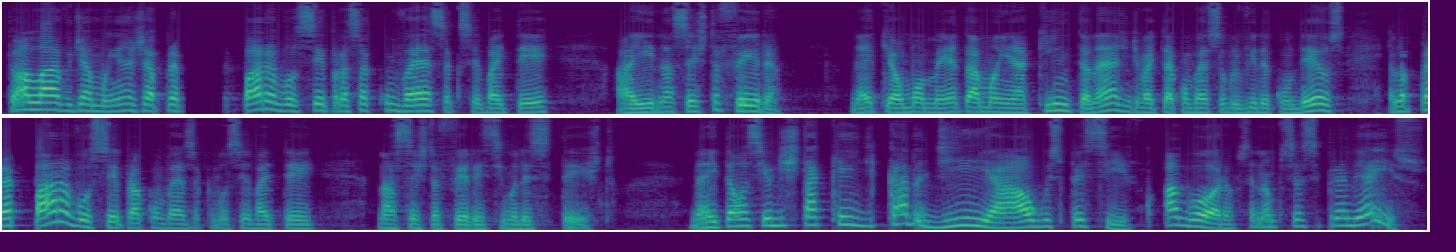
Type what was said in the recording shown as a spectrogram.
Então a live de amanhã já prepara você para essa conversa que você vai ter aí na sexta-feira, né? Que é o momento amanhã, quinta, né? A gente vai ter a conversa sobre vida com Deus. Ela prepara você para a conversa que você vai ter na sexta-feira em cima desse texto. Né? Então, assim, eu destaquei de cada dia algo específico. Agora, você não precisa se prender a isso.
